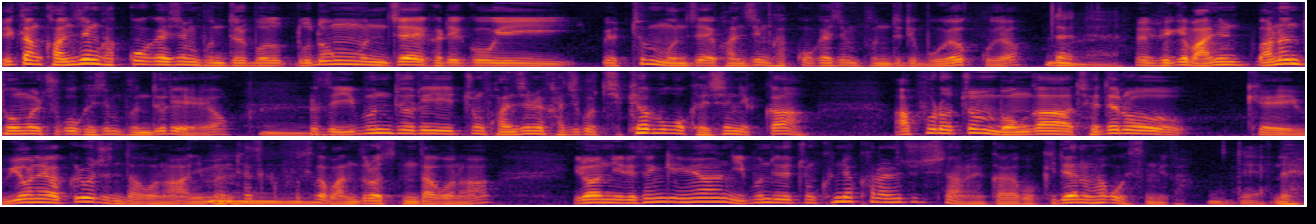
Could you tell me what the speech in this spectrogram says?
일단 관심 갖고 계신 분들, 뭐 노동 문제 그리고 이 웹툰 문제에 관심 갖고 계신 분들이 모였고요. 네네. 되게 많은 많은 도움을 주고 계신 분들이에요. 음. 그래서 이분들이 좀 관심을 가지고 지켜보고 계시니까 앞으로 좀 뭔가 제대로 이렇게 위원회가 끌어진다거나 아니면 음. 테스크포스가 만들어진다거나 이런 일이 생기면 이분들이 좀 큰 역할을 해주시지 않을까라고 기대는 하고 있습니다. 네. 네.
